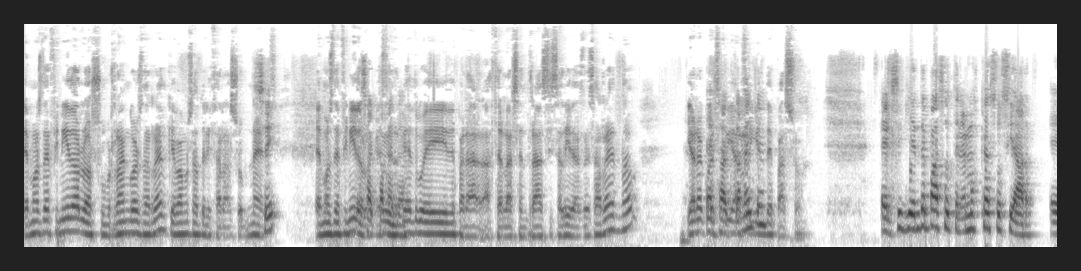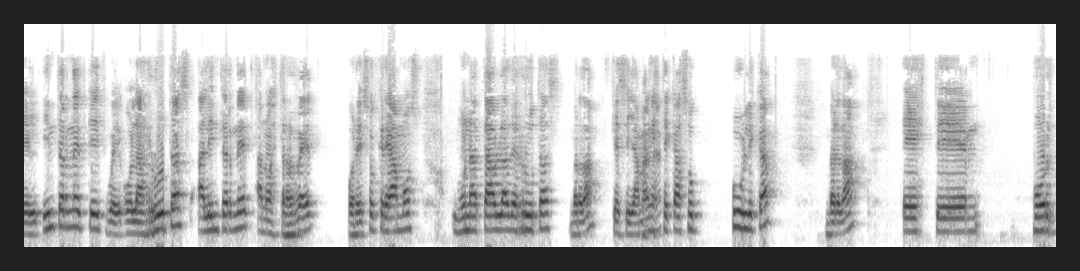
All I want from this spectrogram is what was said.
hemos definido los subrangos de red que vamos a utilizar, las subnets. Hemos definido lo que es el gateway para hacer las entradas y salidas de esa red, ¿no? Y ahora, ¿cuál sería el siguiente paso? El siguiente paso tenemos que asociar el Internet Gateway o las rutas al Internet a nuestra red. Por eso creamos una tabla de rutas, ¿verdad? Que se llama en este caso pública, ¿verdad? Este, por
